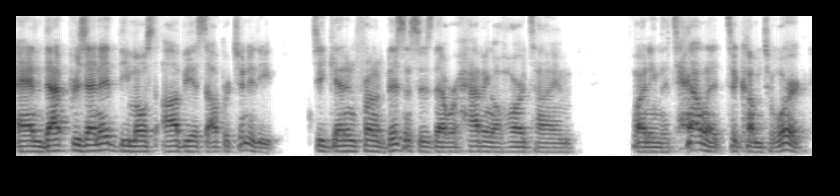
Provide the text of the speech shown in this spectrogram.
And that presented the most obvious opportunity to get in front of businesses that were having a hard time finding the talent to come to work.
